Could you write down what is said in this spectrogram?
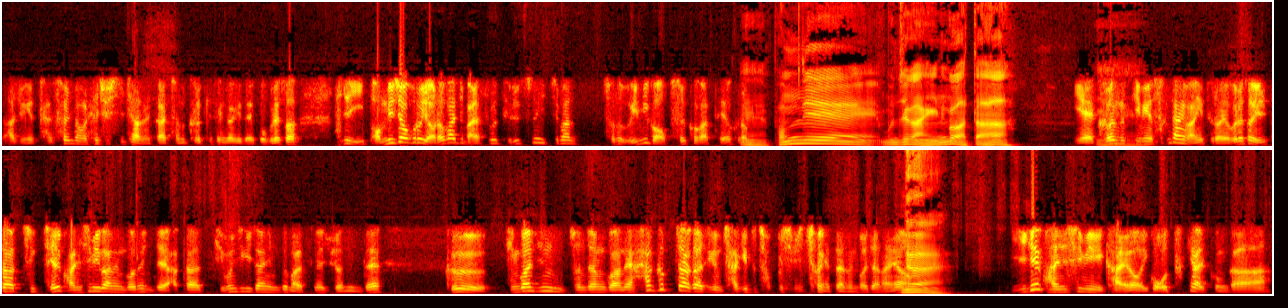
나중에 잘 설명을 해주시지 않을까 저는 그렇게 생각이 되고 그래서 사실 이 법리적으로 여러 가지 말씀을 드릴 수는 있지만 저는 의미가 없을 것 같아요. 그럼 예, 법리의 문제가 아닌 것 같다. 예 그런 예. 느낌이 상당히 많이 들어요. 그래서 일단 지- 제일 관심이 가는 거는 이제 아까 김은지 기자님도 말씀해 주셨는데 그 김관진 전 장관의 하급자가 지금 자기도 적부심 신청했다는 거잖아요. 네. 이게 관심이 가요. 이거 어떻게 할 건가?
